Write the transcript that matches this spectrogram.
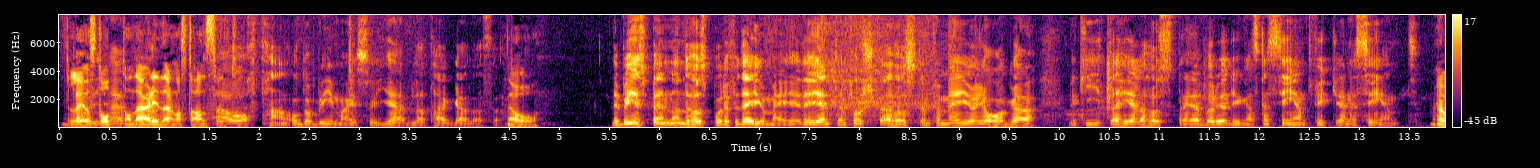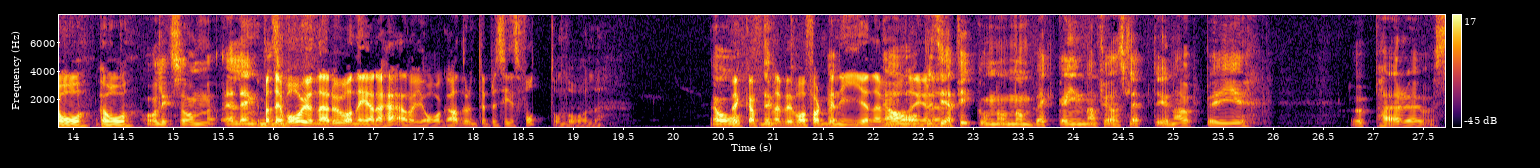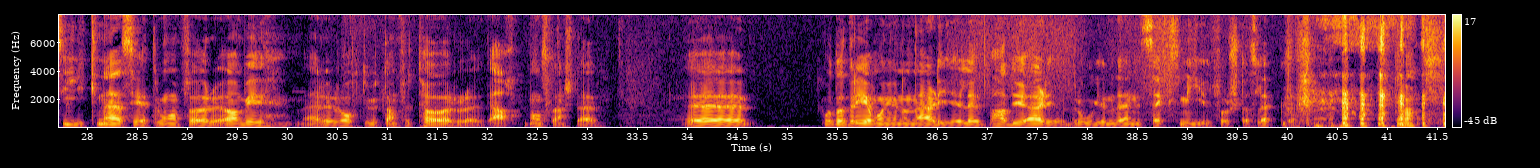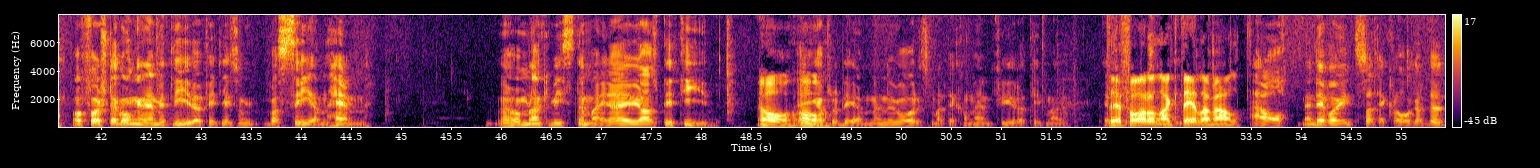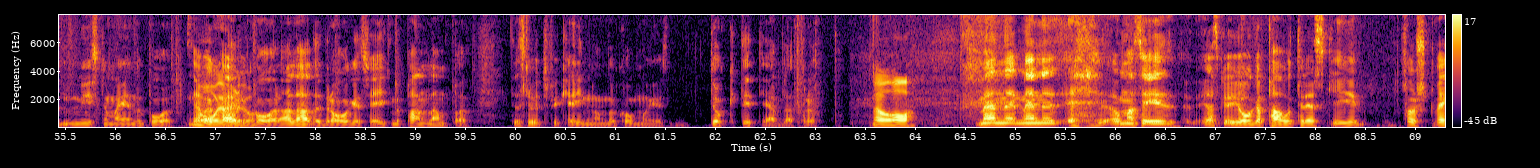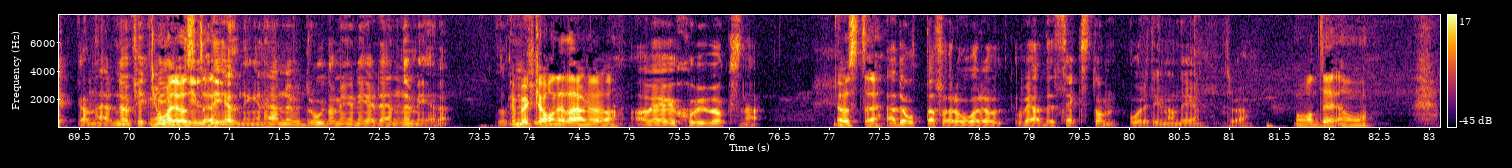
Ju ha stått någon älg där någonstans. Ja, fan. Och då blir man ju så jävla taggad alltså. Ja. Det blir en spännande höst både för dig och mig. Det är egentligen första hösten för mig att jaga med Kita hela hösten. Jag började ju ganska sent, fick jag henne sent. Jo, jo. Och liksom, jag längtar Men det var ju när du var nere här och jagade. Hade du inte precis fått dem då eller? Ja, Vecka, det- när vi var 49 när vi Ja, var nere. precis. Jag fick hon någon, någon vecka innan, för jag släppte ju henne uppe i... Upp här, eh, Siknäs heter hon för, ja, vi är det rakt utanför Tör, ja, någonstans där. Eh, och då drev hon ju någon älg, eller hade ju älg och drog ju med den i sex mil första släppet. ja, var första gången i mitt liv jag fick liksom vara sen hem. Men Humlan visste mig, jag är ju alltid i tid. Ja, Det är inga ja. problem, men nu var det som att jag kom hem fyra timmar. Det är för och nackdelar med allt. Ja, men det var ju inte så att jag klagade. Det myste man ju ändå på. Jag var jo, själv jo. kvar. Alla hade dragit så jag gick med pannlampa. Till slut fick jag in honom. Då kom hon ju duktigt jävla trött. Ja, Men, men eh, om man säger, jag ska ju jaga Pauträsk i först veckan här. Nu fick vi Ja, ju just det. tilldelningen här. Nu drog de ju ner det ännu mer. Så hur mycket fick, har ni där nu då? Ja, vi har ju sju vuxna. Just det. Jag hade åtta förra året och- vi hade 16 året innan det, tror jag. Ja, det, ja.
